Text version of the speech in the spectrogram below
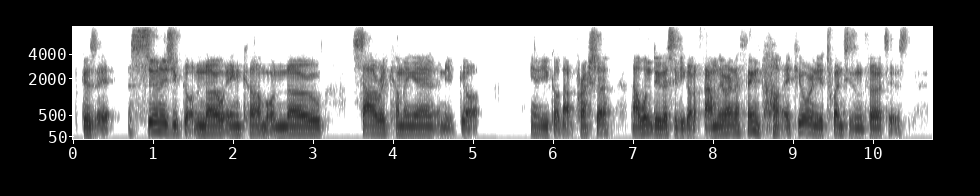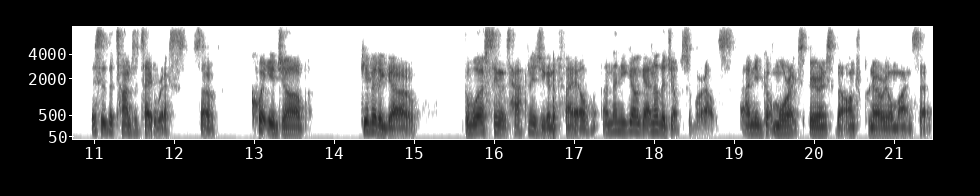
because it, as soon as you've got no income or no salary coming in and you've got, you know, you've got that pressure. Now, I wouldn't do this if you've got a family or anything, but if you're in your 20s and 30s, this is the time to take risks. So quit your job, give it a go. The worst thing that's happened is you're going to fail, and then you go get another job somewhere else, and you've got more experience of that entrepreneurial mindset.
